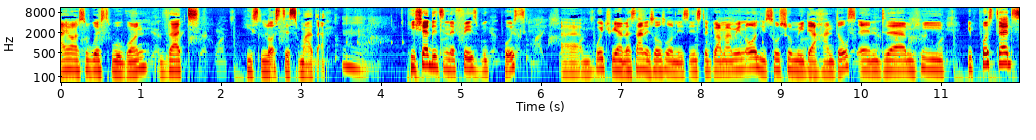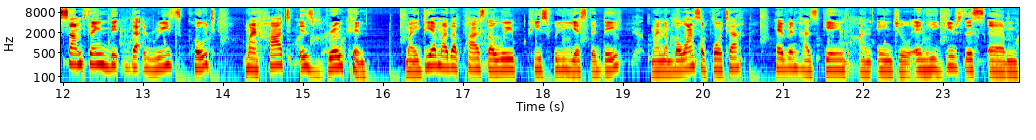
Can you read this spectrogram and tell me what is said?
Ayawaso West Wuogon that he's lost his mother. He shared it in a Facebook post, um, which we understand is also on his Instagram. I mean, all his social media handles, and um, he he posted something that reads, "quote My heart is broken. My dear mother passed away peacefully yesterday. My number one supporter, heaven has gained an angel." And he gives this um,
